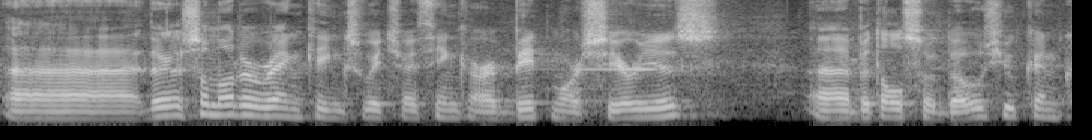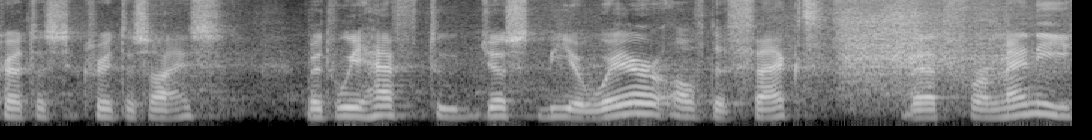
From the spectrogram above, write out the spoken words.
Uh, there are some other rankings which I think are a bit more serious, uh, but also those you can criticize. But we have to just be aware of the fact that for many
